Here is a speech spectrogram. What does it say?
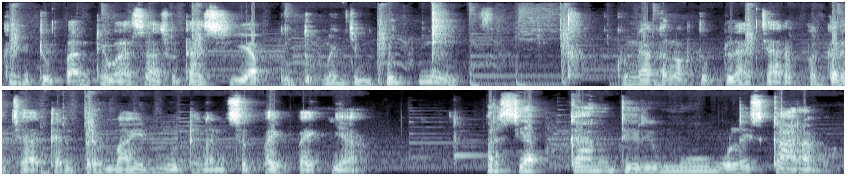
Kehidupan dewasa sudah siap untuk menjemputmu. Gunakan waktu belajar, bekerja, dan bermainmu dengan sebaik-baiknya. Persiapkan dirimu mulai sekarang.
